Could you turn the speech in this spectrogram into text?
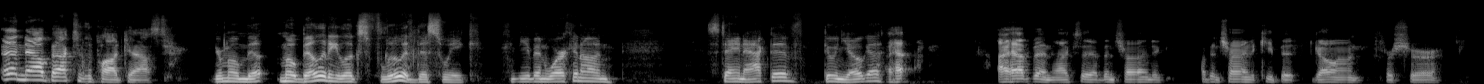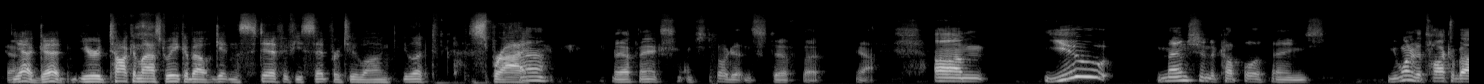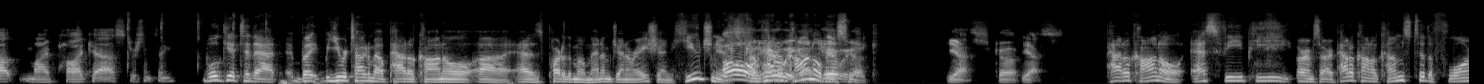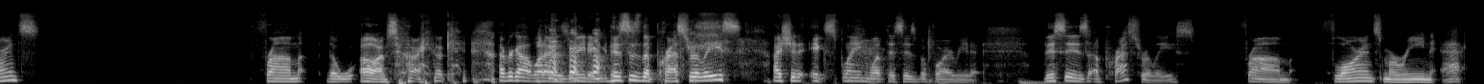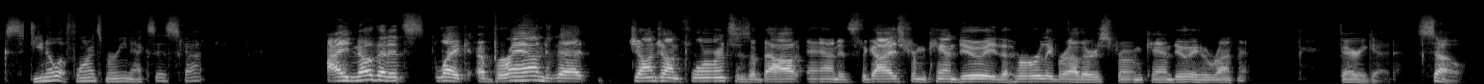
And now back to the podcast. Your mobi- mobility looks fluid this week. Have you been working on staying active, doing yoga? I, ha- I have been actually. I've been trying to. I've been trying to keep it going for sure. Yeah. Yeah, good. You were talking last week about getting stiff if you sit for too long. You looked spry. Ah, yeah, thanks. I'm still getting stiff, but yeah. Um, you mentioned a couple of things. You wanted to talk about my podcast or something? We'll get to that, but you were talking about Pat O'Connell uh, as part of the momentum generation. Huge news Oh, from Pat O'Connell this we go. week. Yes. Go. Yes. Pat O'Connell, SVP, or I'm sorry, Pat O'Connell comes to the Florence from the. Oh, I'm sorry. Okay, I forgot what I was reading. this is the press release. I should explain what this is before I read it. This is a press release from Florence Marine X. Do you know what Florence Marine X is, Scott? I know that it's like a brand that John John Florence is about, and it's the guys from Kandui, the Hurley brothers from Kandui, who run it. Very good. So,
